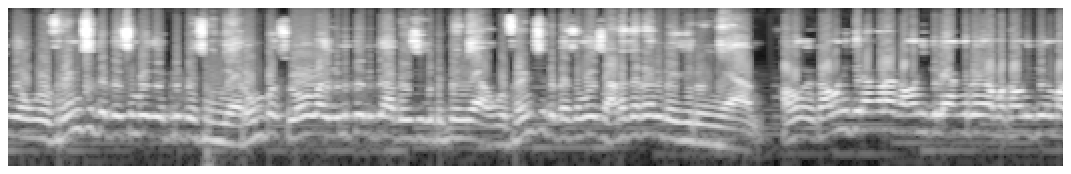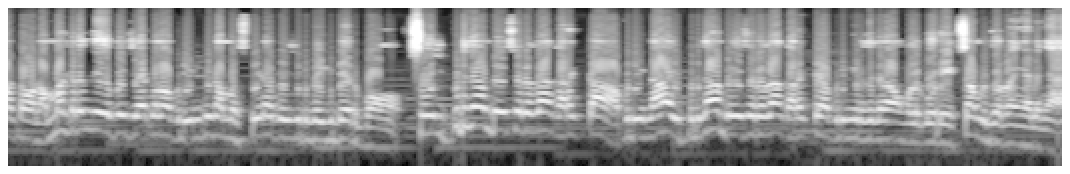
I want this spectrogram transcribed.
நீங்க உங்க ஃப்ரெண்ட்ஸ் கிட்ட பேசும்போது எப்படி பேசுவீங்க? ரொம்ப ஸ்லோவா இழுத்து இழுத்தா பேசிக்கிட்டு இருப்பீங்க. உங்க ஃப்ரெண்ட்ஸ் கிட்ட பேசும்போது சட சடன்னு பேசிடுவீங்க. அவங்க கவனிக்கிறாங்களா கவனிக்கலையாங்கிறத நம்ம கவனிக்கவே மாட்டோம். நம்மகிட்ட இருந்து இதை போய் சேர்க்கணும் அப்படின்ட்டு நம்ம ஸ்பீடா பேசிட்டு போய்கிட்டே இருப்போம். சோ இப்படிதான் பேசுறதா கரெக்டா அப்படின்னா இப்படிதான் பேசுறதா கரெக்டா அப்படிங்கிறதுக்கு நான் உங்களுக்கு ஒரு எக்ஸாம்பிள் சொல்றேன் கேளுங்க.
